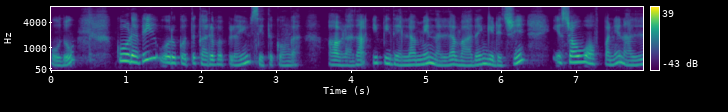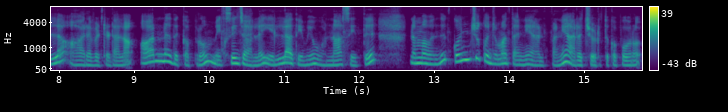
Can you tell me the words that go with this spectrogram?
போதும். கூடவே ஒரு கொத்து கருவேப்பிலையும் சேர்த்துக்கோங்க. அவ்வளோதான் இப்போ இது எல்லாமே நல்லா வதங்கிடுச்சு. ஸ்டவ் ஆஃப் பண்ணி நல்லா ஆற விட்டுடலாம். ஆறினதுக்கப்புறம் மிக்சி ஜாரில் எல்லாத்தையுமே ஒன்றா சேர்த்து நம்ம வந்து கொஞ்சம் கொஞ்சமாக தண்ணி ஆட் பண்ணி அரைச்சி எடுத்துக்க போகிறோம்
